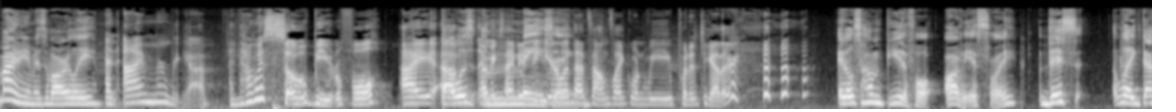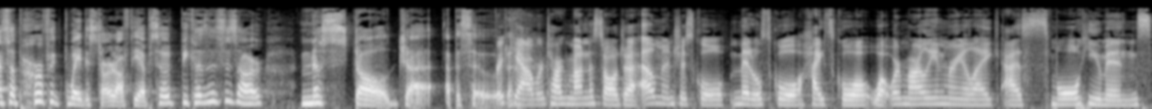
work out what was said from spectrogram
My name is Marley. And I'm Maria. And that was so beautiful. I That um, was I'm excited to hear what that sounds like when we put it together. It'll sound beautiful, obviously. This, like, that's a perfect way to start off the episode because this is our nostalgia episode. Frick yeah, we're talking about nostalgia, elementary school, middle school, high school, what were Marley and Maria like as small humans.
